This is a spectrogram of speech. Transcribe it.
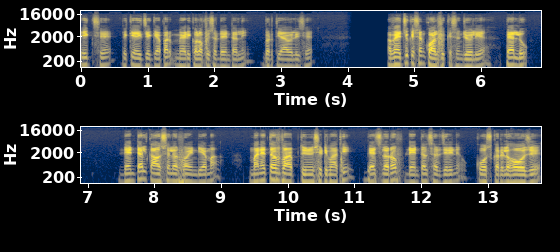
એક છે, એટલે કે એક જગ્યા પર મેડિકલ ઓફિસર ડેન્ટલની ભરતી આવેલી છે. હવે એજ્યુકેશન ક્વોલિફિકેશન જોઈ લઈએ. પહેલું ડેન્ટલ કાઉન્સેલર ફોર ઇન્ડિયામાં માન્યતા પ્રાપ્ત યુનિવર્સિટીમાંથી બેચલર ઓફ ડેન્ટલ સર્જરીનો કોર્સ કરેલો હોવો જોઈએ.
